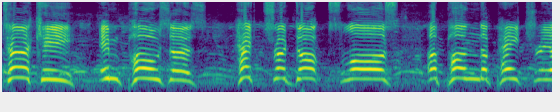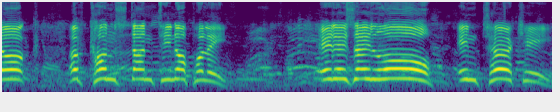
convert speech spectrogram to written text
Turkey imposes heterodox laws upon the Patriarch of Constantinople. It is a law in Turkey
